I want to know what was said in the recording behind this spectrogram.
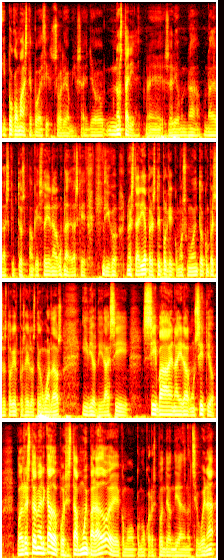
y poco más te puedo decir sobre OMI. O sea, yo no estaría, eh, sería una, de las criptos, aunque estoy en alguna de las que digo no estaría, pero estoy porque como en su momento compré esos tokens, pues ahí los tengo guardados y Dios dirá si, si van a ir a algún sitio. Por el resto del mercado, pues está muy parado, eh, como, como corresponde a un día de Nochebuena.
